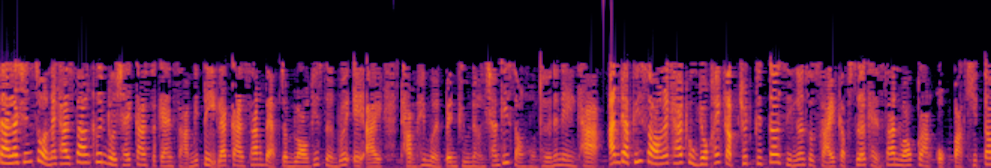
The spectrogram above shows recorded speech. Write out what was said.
แต่ละชิ้นส่วนนะคะสร้างขึ้นโดยใช้การสแกน 3 มิติ และการสร้างแบบจำลองที่เสริมด้วย AI ทำให้เหมือนเป็นผิวหนังชั้นที่ 2 ของเธอนั่นเองค่ะ อันดับที่ 2 นะคะ ถูกยกให้กับชุดกลิตเตอร์สีเงินสดใสกับเสื้อแขนสั้นว้ากลางอกปักคิตเต้า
